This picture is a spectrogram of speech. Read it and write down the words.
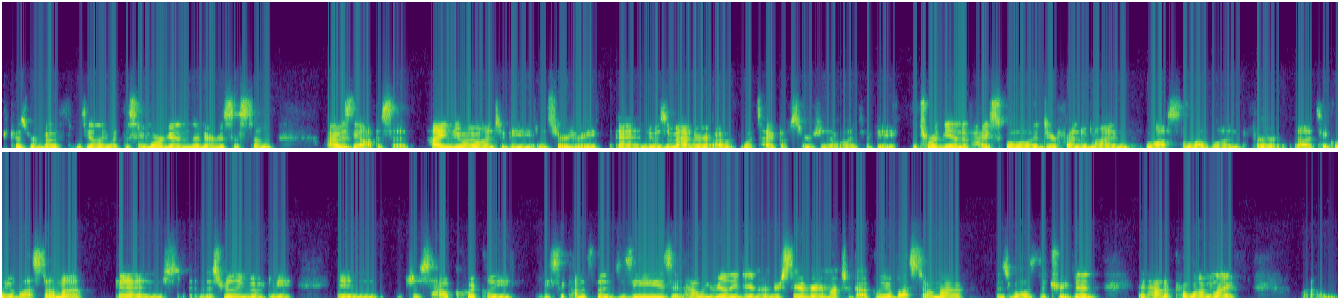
because we're both dealing with the same organ, the nervous system, I was the opposite. I knew I wanted to be in surgery, and it was a matter of what type of surgeon I wanted to be. And toward the end of high school, a dear friend of mine lost a loved one for uh, to glioblastoma, and this really moved me in just how quickly he succumbed to the disease and how we really didn't understand very much about glioblastoma as well as the treatment and how to prolong life. Um,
